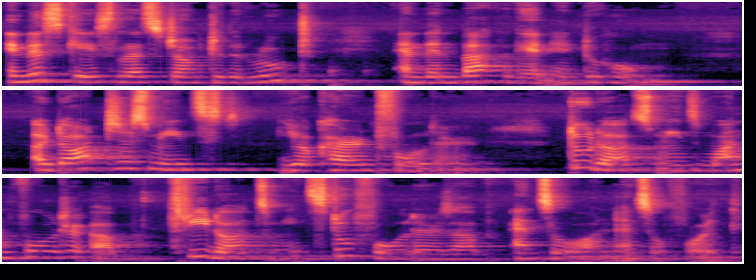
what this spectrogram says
In this case, let's jump to the root and then back again into home. A dot just means your current folder. Two dots means one folder up, three dots means two folders up, and so on and so forth.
